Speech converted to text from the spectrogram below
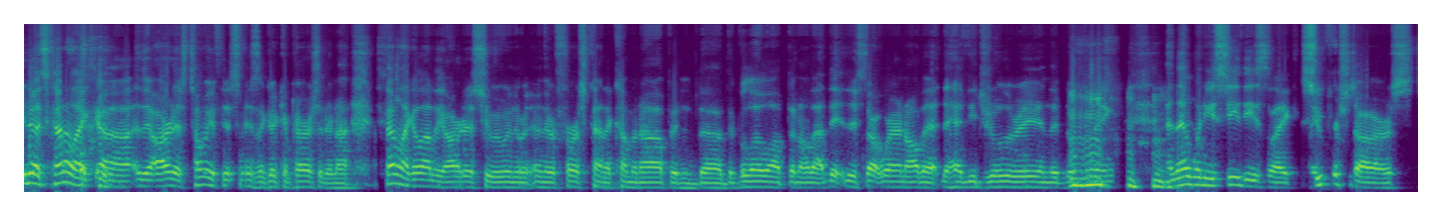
You know, it's kind of like uh, the artist. Tell me if this is a good comparison or not. It's kind of like a lot of the artists who when they're, when they're first kind of coming up and the, the glow up and all that, they, they start wearing all that the heavy jewelry and the, the thing. Mm-hmm. and then when you see these like superstars,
